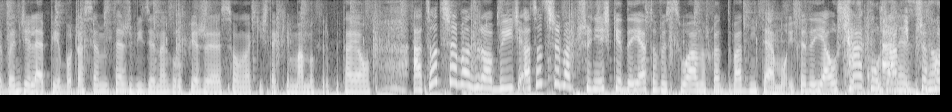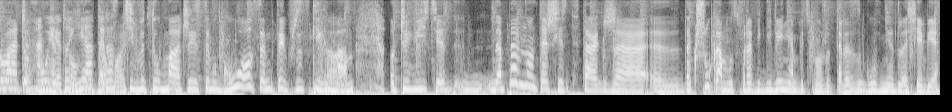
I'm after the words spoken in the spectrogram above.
y, będzie lepiej, bo czasem też widzę na grupie, że są jakieś takie mamy, które pytają, a co trzeba zrobić, a co trzeba przynieść, kiedy ja to wysyłam na przykład dwa dni temu i wtedy ja już się wkurzam i przeformatowuję Tak, to ja wiadomość. teraz ci wytłumaczę, jestem głosem tych wszystkich No. mam. Oczywiście na pewno też jest tak, że e, tak szukam usprawiedliwienia, być może teraz głównie dla siebie,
